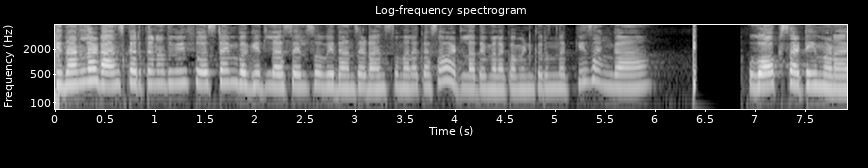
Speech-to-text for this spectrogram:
विधानला डान्स करताना तुम्ही फर्स्ट टाइम बघितलं असेल सो विधानचा डान्स तुम्हाला कसा वाटला ते मला कमेंट करून नक्की सांगा. वॉकसाठी म्हणा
